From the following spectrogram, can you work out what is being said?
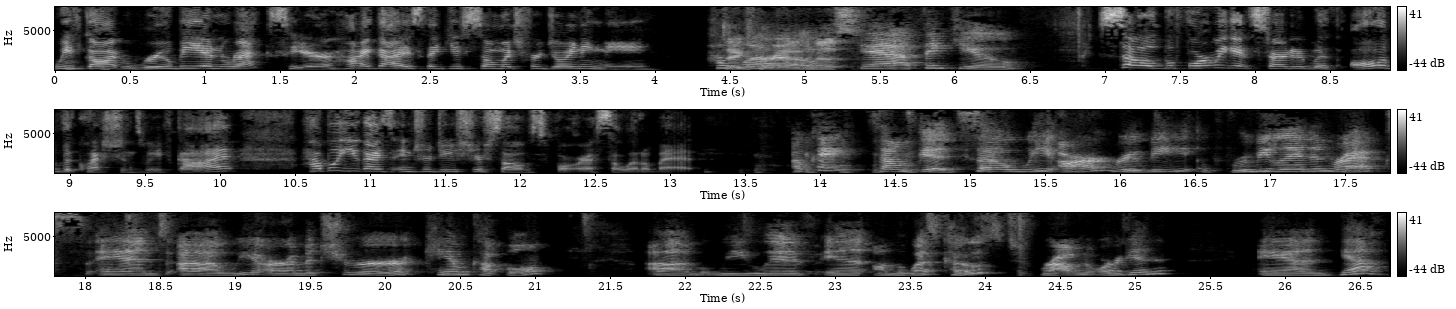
We've got Ruby and Rex here. Hi, guys. Thank you so much for joining me. Hello. Thanks for having us. Yeah, thank you. So, before we get started with all of the questions we've got, how about you guys introduce yourselves for us a little bit? Okay, sounds good. So we are Ruby, Ruby Lynne and Rex, and uh, we are a mature cam couple. Um, we live in on the West Coast, we're out in Oregon, and yeah,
